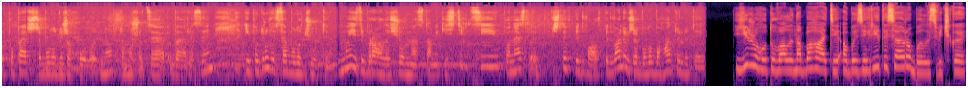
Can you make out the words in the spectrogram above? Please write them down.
е, по-перше, було дуже холодно, тому що це березень, і по-друге, все було чути. Ми зібрали, що в нас там якісь стільці, понесли, пішли в підвал. В підвалі вже було багато людей. Їжу готували на багаті, аби зігрітися, робили свічки.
